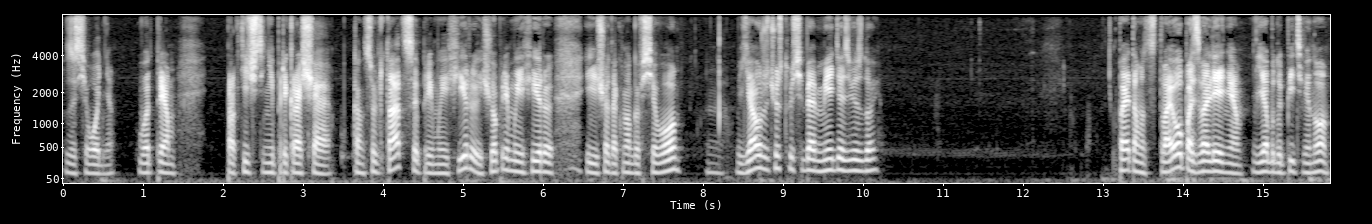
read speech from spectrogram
за сегодня. Вот прям практически не прекращая консультации, прямые эфиры, еще прямые эфиры и еще так много всего. Я уже чувствую себя медиазвездой. Поэтому, с твоего позволения, я буду пить вино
